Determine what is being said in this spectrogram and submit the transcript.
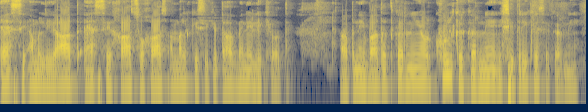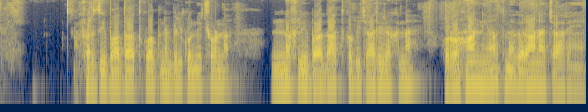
ऐसे अमलियात, ऐसे ख़ास व ख़ास अमल किसी किताब में नहीं लिखे होते। अपनी इबादत करनी है और खुल के करनी है, इसी तरीके से करनी है। फ़र्ज़ इबादत को अपने बिल्कुल नहीं छोड़ना, नफल इबादत को भी जारी रखना है और रूहानियात में अगर आना चाह रहे हैं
